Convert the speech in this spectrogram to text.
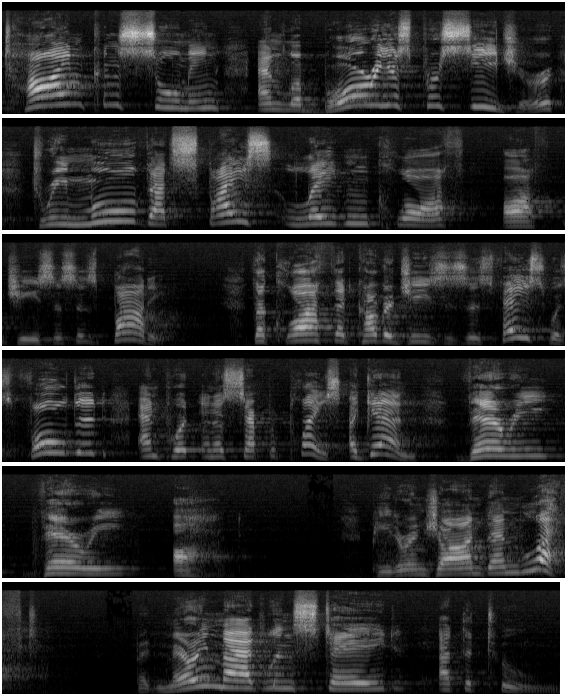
time consuming and laborious procedure to remove that spice laden cloth off Jesus' body. The cloth that covered Jesus' face was folded and put in a separate place. Again, very, very odd. Peter and John then left, but Mary Magdalene stayed at the tomb.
